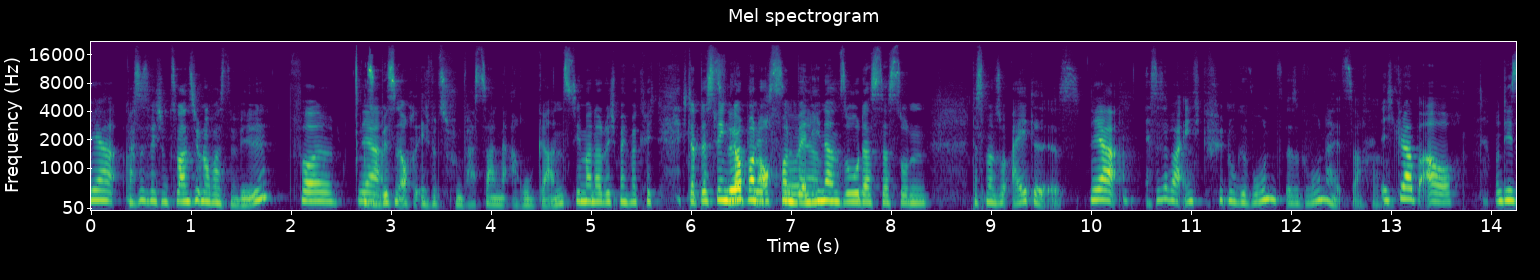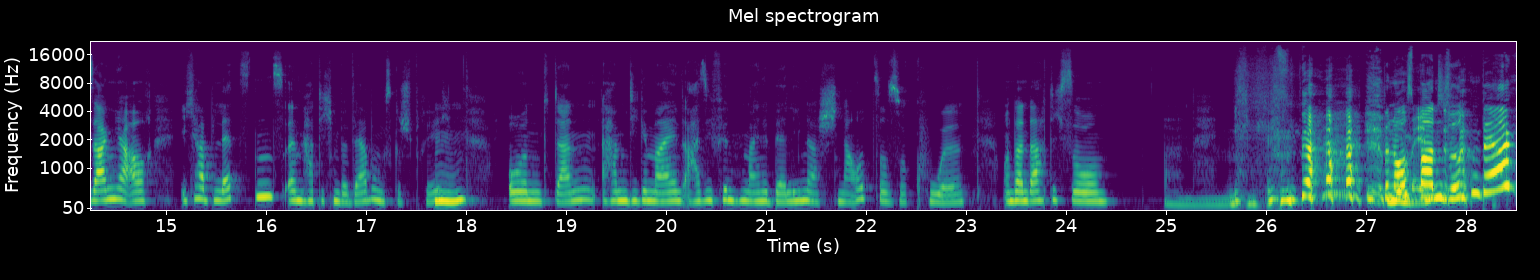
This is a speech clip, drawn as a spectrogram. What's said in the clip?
Ja, Was ist, wenn ich um 20 Uhr noch was will? voll. Also Ja. ein bisschen auch, ich würde schon fast sagen, eine Arroganz, die man dadurch manchmal kriegt. Ich glaube, deswegen glaubt man auch von so, ja. Berlinern so, dass das so ein, dass man so eitel ist. ja, Es ist aber eigentlich gefühlt nur Gewohn also Gewohnheitssache. Ich glaube auch. Und die sagen ja auch, ich habe letztens, ähm, hatte ich ein Bewerbungsgespräch Mhm. und dann haben die gemeint, ah, sie finden meine Berliner Schnauze so cool. Und dann dachte ich so, ich bin aus Moment. Baden-Württemberg.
